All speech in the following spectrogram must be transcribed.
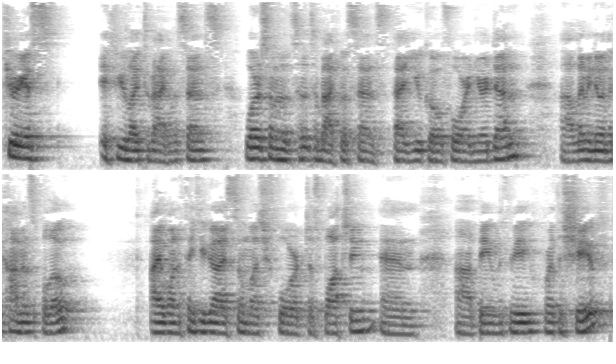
curious if you like tobacco scents, what are some of the tobacco scents that you go for in your den? Uh, let me know in the comments below. I want to thank you guys so much for just watching and uh, being with me for the shave.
